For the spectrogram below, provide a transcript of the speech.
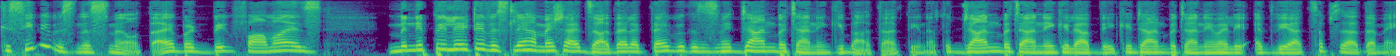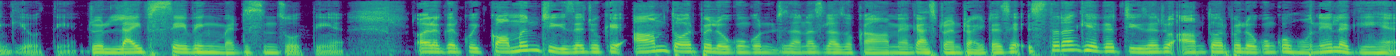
किसी भी बिज़नेस में होता है but big pharma is manipulative इसलिए हमें शायद ज़्यादा लगता है बिकॉज़ इसमें जान बचाने की बात आती है ना। तो जान बचाने के लिए आप देखिए, जान बचाने वाली अद्वियात सबसे ज़्यादा महँगी होती हैं, जो लाइफ सेविंग मेडिसिन होती हैं। और अगर कोई कॉमन चीज़ है जो कि आम तौर पे लोगों को, जैसा नजला जुकाम या गैस्ट्रोएंट्राइटिस या इस तरह की अगर चीज़ें जो आम तौर लोगों को होने लगी हैं,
